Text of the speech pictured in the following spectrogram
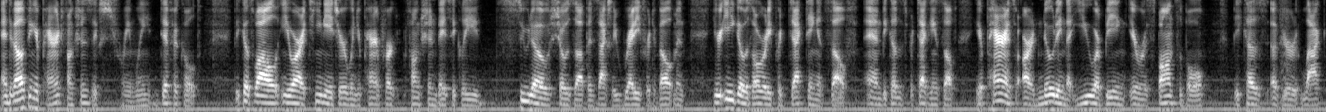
And developing your parent function is extremely difficult because while you are a teenager, when your parent function basically pseudo shows up and it's actually ready for development, your ego is already protecting itself. And because it's protecting itself, your parents are noting that you are being irresponsible because of your lack,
